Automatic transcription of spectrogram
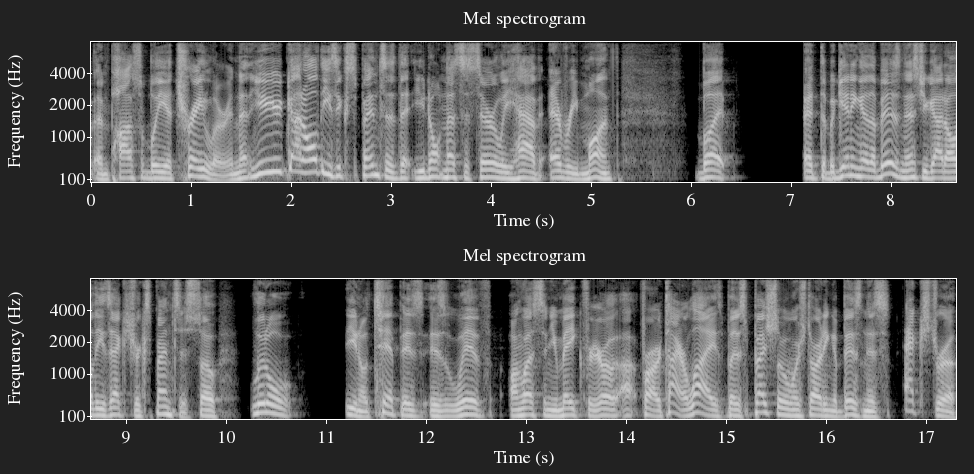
and possibly a trailer. And then you, you got all these expenses that you don't necessarily have every month. But at the beginning of the business, you got all these extra expenses. So little you know tip is is live on less than you make for your uh, for our entire lives but especially when we're starting a business extra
